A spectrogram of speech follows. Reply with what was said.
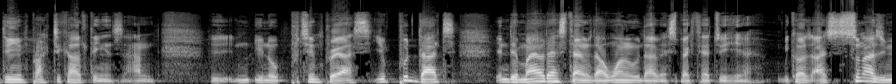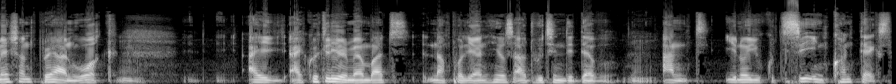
doing practical things and you, you know putting prayers. You put that in the mildest terms that one would have expected to hear. Because as soon as you mentioned prayer and work, mm. I I quickly remembered Napoleon Hill's outwitting the devil, mm. and you know you could see in context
